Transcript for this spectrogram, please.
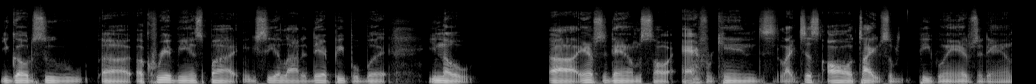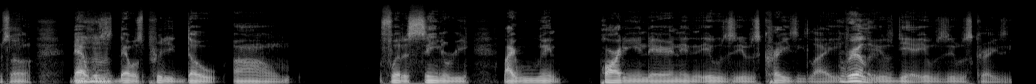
you go to uh, a Caribbean spot, and you see a lot of their people. But you know, uh, Amsterdam saw Africans, like just all types of people in Amsterdam. So that was that was pretty dope. Um, for the scenery, like we went partying there, and it, it was it was crazy. Like Really? it was yeah, it was it was crazy.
